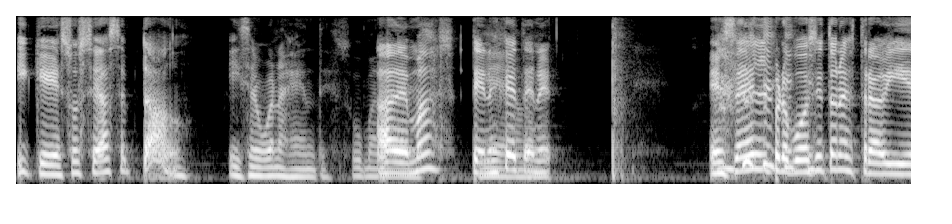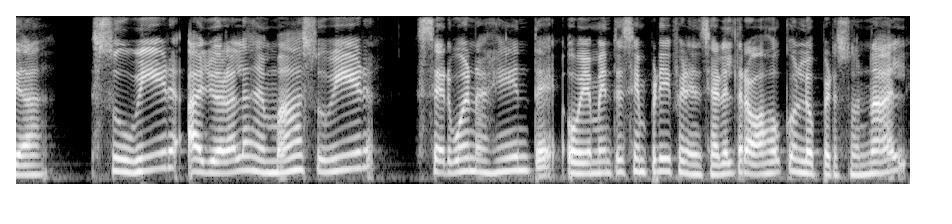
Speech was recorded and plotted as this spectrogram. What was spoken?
y que eso sea aceptado. Y ser buena gente. Además, eso. tienes Bien. que tener... Ese es el propósito de nuestra vida. Subir, ayudar a las demás a subir, ser buena gente. Obviamente siempre diferenciar el trabajo con lo personal,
